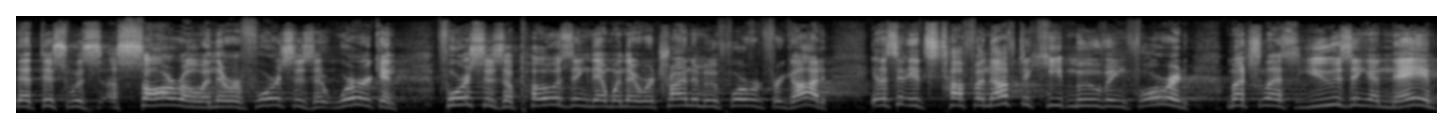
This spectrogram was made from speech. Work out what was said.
that this was a sorrow and there were forces at work and forces opposing them when they were trying to move forward for God. Listen, it's tough enough to keep moving forward, much less using a name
